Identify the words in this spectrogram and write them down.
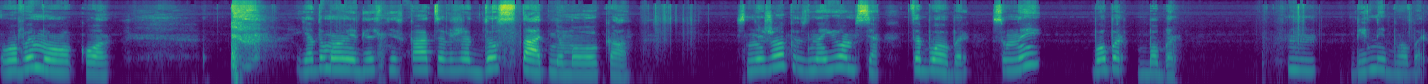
лови молоко. Я думаю, для сніжка це вже достатньо молока. Сніжок, знайомся, це бобер. Сумний бобер бобер. Хм, бідний бобер.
